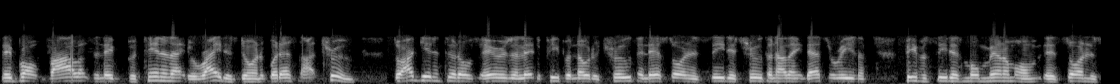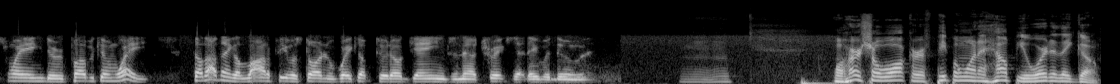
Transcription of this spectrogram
They brought violence and they pretending that the right is doing it, but that's not true. So I get into those areas and let the people know the truth, and they're starting to see the truth. And I think that's the reason people see this momentum on it's starting to swing the Republican way. So I think a lot of people are starting to wake up to their games and their tricks that they were doing. Mm-hmm. Well, Herschel Walker, if people want to help you, where do they go?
